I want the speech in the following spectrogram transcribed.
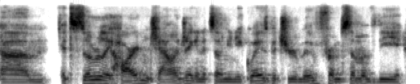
um, it's still really hard and challenging in its own unique ways but you're removed from some of the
